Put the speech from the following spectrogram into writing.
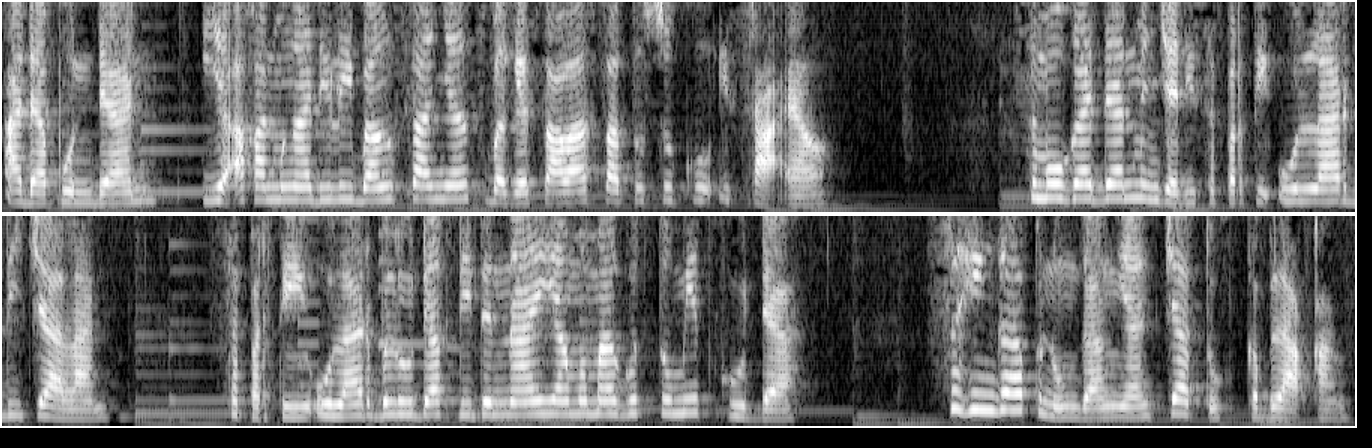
Adapun Dan, ia akan mengadili bangsanya sebagai salah satu suku Israel Semoga dan menjadi seperti ular di jalan, seperti ular beludak di denai yang memagut tumit kuda, sehingga penunggangnya jatuh ke belakang.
